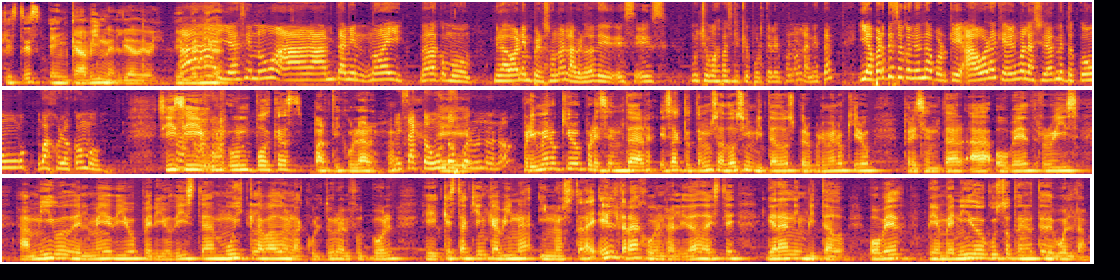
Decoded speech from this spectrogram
que estés en cabina el día de hoy. Ay, ya sé, no, a, a mí también no hay nada como grabar en persona, la verdad es, es mucho más fácil que por teléfono, la neta. Y aparte estoy contenta porque ahora que vengo a la ciudad me tocó un guajolocombo. Sí, sí, un, un podcast particular. ¿no? Exacto, un Eh, dos por uno, ¿no? Primero quiero presentar, exacto, tenemos a dos invitados, pero primero quiero presentar a Obed Ruiz, amigo del medio, periodista, muy clavado en la cultura del fútbol, eh, que está aquí en cabina y nos trae, él trajo en realidad a este gran invitado. Obed, bienvenido, gusto tenerte de vuelta.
